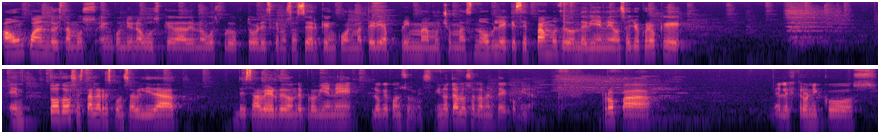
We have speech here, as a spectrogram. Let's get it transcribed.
aun cuando estamos en continua búsqueda de nuevos productores que nos acerquen con materia prima mucho más noble, que sepamos de dónde viene. O sea, yo creo que en todos está la responsabilidad de saber de dónde proviene lo que consumes. Y no te hablo solamente de comida. Ropa, electrónicos,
